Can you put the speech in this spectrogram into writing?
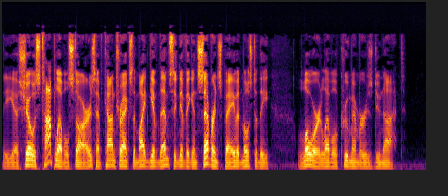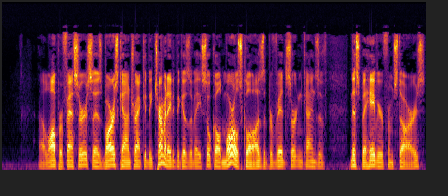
The uh, show's top level stars have contracts that might give them significant severance pay, but most of the lower level crew members do not. A law professor says Barr's contract could be terminated because of a so called morals clause that forbids certain kinds of misbehavior from stars.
